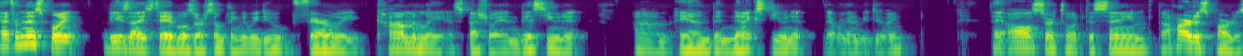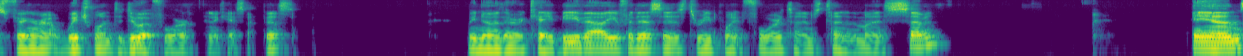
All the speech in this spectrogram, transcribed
And from this point, these ice tables are something that we do fairly commonly, especially in this unit um, and the next unit that we're going to be doing. They all start to look the same. The hardest part is figuring out which one to do it for in a case like this. We know that our KB value for this is 3.4 times 10 to the minus 7. And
